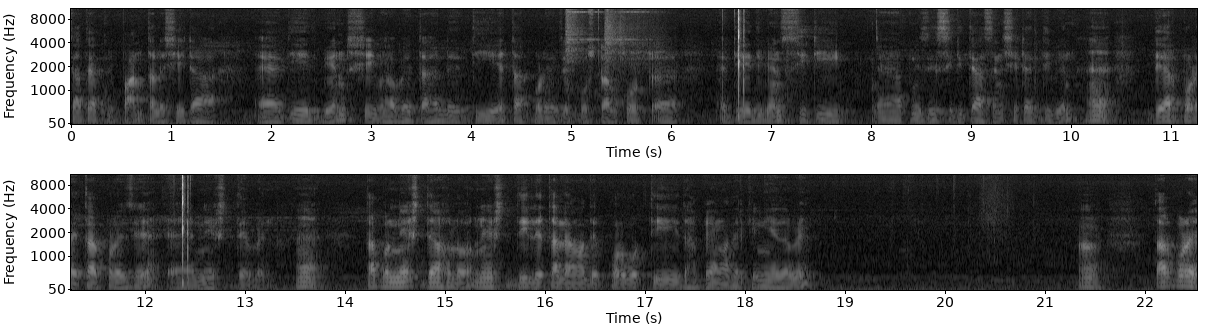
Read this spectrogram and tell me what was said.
যাতে আপনি পান, তাহলে সেটা দিয়ে দিবেন। সেইভাবে তাহলে দিয়ে তারপরে যে পোস্টাল কোড দিয়ে দিবেন। সিটি আপনি যে সিটিতে আছেন, সেটা দিবেন হ্যাঁ? দেওয়ার পরে তারপরে যে নেক্সট দেবেন হ্যাঁ? তারপর নেক্সট দেওয়া হলো নেক্সট দিলে তাহলে আমাদের পরবর্তী ধাপে আমাদেরকে নিয়ে যাবে। হ্যাঁ তারপরে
